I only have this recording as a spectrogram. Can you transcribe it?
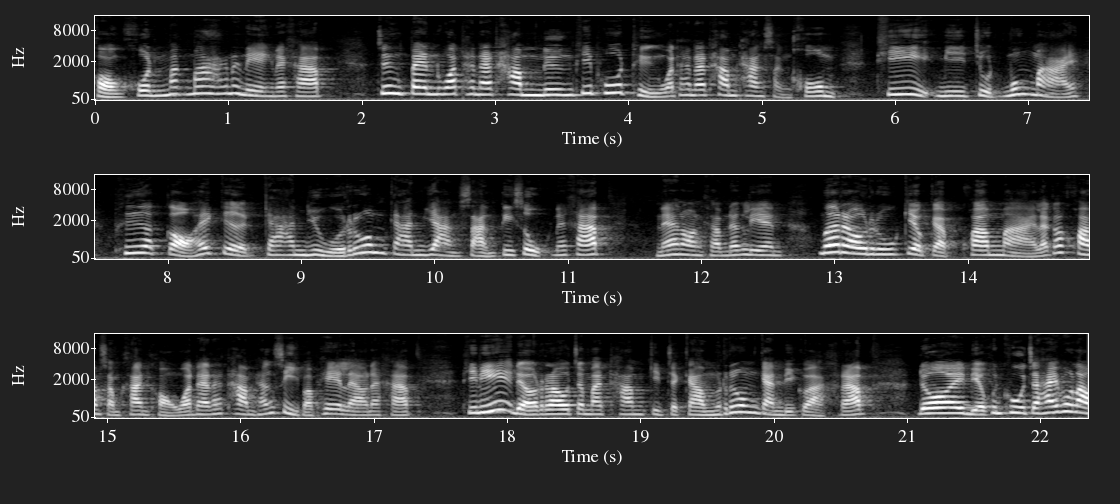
ของคนมากๆนั่นเองนะครับจึงเป็นวัฒนธรรมหนึ่งที่พูดถึงวัฒนธรรมทางสังคม ที่มีจุดมุ่งหมาย เพื่อก่อให้เกิดการอยู่ร่วมกันอย่างสันติสุขนะครับ แน่นอนครับนักเรียนเมื่อเรารู้เกี่ยวกับความหมายและก็ความสำคัญของวัฒนธรรมทั้ง 4 ประเภทแล้วนะครับ ทีนี้เดี๋ยวเราจะมาทำกิจกรรมร่วมกันดีกว่าครับ โดยเดี๋ยวคุณครูจะให้พวกเรา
